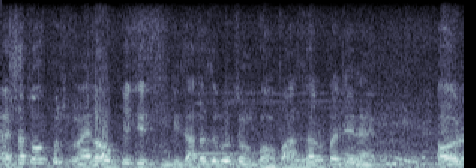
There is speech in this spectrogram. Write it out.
ऐसा तो कुछ महिलाओं की जिनकी ज़्यादा ज़रूरत है उनको हम पाँच हज़ार रुपये दे रहे हैं और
